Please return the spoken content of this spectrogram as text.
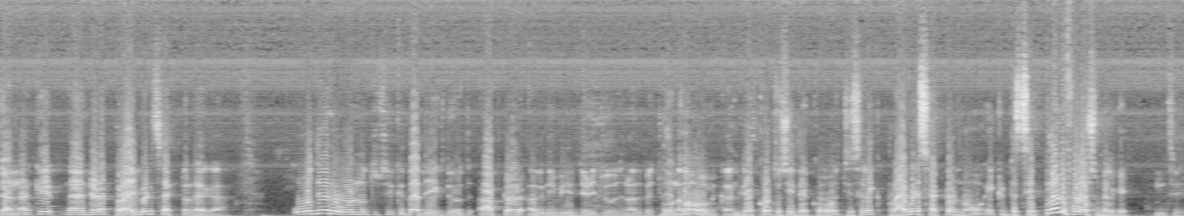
ਚਾਹਨਾ ਕਿ ਜਿਹੜਾ ਪ੍ਰਾਈਵੇਟ ਸੈਕਟਰ ਹੈਗਾ ਉਹਦੇ ਰੋਲ ਨੂੰ ਤੁਸੀਂ ਕਿੱਦਾਂ ਦੇਖਦੇ ਹੋ ਆਫਟਰ ਅਗਨੀਵੀਰ ਜਿਹੜੀ ਯੋਜਨਾ ਦੇ ਵਿੱਚ ਉਹਨਾਂ ਦੀ ਭੂਮਿਕਾ ਕੀ ਦੇਖੋ ਤੁਸੀਂ ਦੇਖੋ ਜਿਸ ਲਈ ਇੱਕ ਪ੍ਰਾਈਵੇਟ ਸੈਕਟਰ ਨੂੰ ਇੱਕ ਡਿਸਪਲਿਨਡ ਫੋਰਸ ਮਿਲ ਗਈ ਜੀ।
